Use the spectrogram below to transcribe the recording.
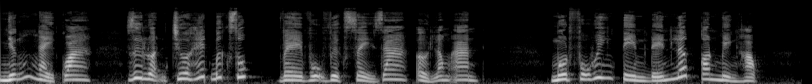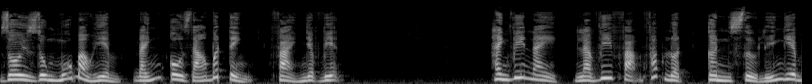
Những ngày qua, dư luận chưa hết bức xúc về vụ việc xảy ra ở Long An. Một phụ huynh tìm đến lớp con mình học, rồi dùng mũ bảo hiểm đánh cô giáo bất tỉnh, phải nhập viện. Hành vi này là vi phạm pháp luật cần xử lý nghiêm.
